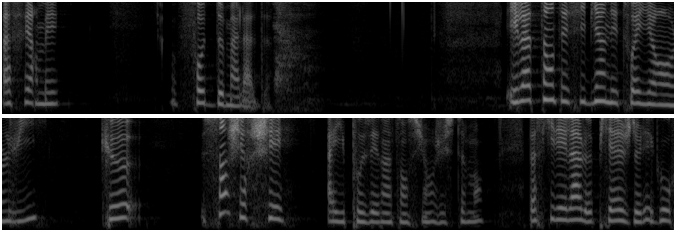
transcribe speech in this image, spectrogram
a fermé, faute de malades. Et la tante est si bien nettoyée en lui que, sans chercher à y poser d'intention, justement, parce qu'il est là le piège de l'ego.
